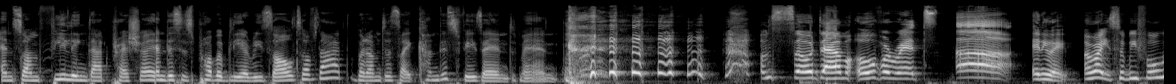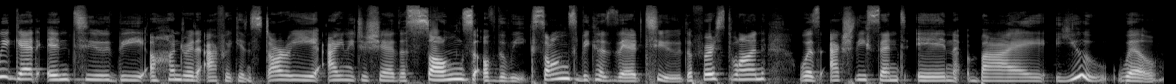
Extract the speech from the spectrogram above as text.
and so I'm feeling that pressure. And this is probably a result of that. But I'm just like, can this phase end, man? I'm so damn over it. Ah. Anyway, all right, so before we get into the 100 African story, I need to share the songs of the week. Songs because there are two. The first one was actually sent in by you, Will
